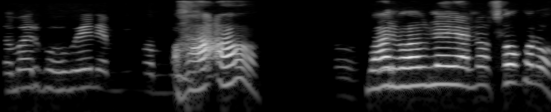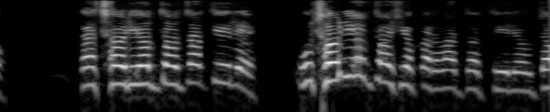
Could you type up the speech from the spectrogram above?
તમારી વહુએ ને એમની મમ્મી? હા માર વહુ ને એનો છોકરો. છોડીઓ તો જતી રે હું છોડીઓ તો શું કરવા જતી રે તો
